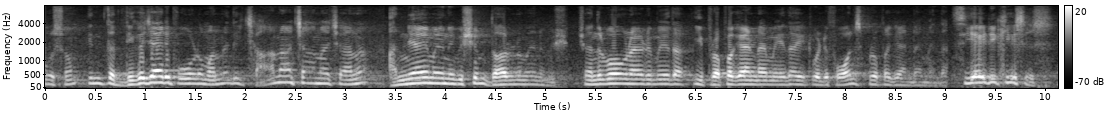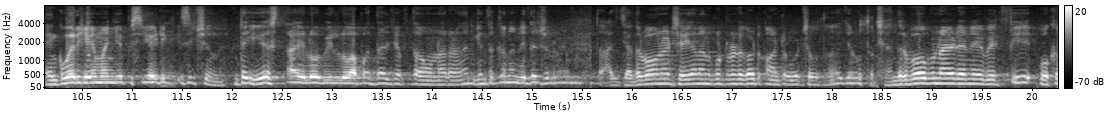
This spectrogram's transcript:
కోసం ఇంత దిగజారిపోవడం అన్నది చాలా చాలా చాలా అన్యాయమైన విషయం దారుణమైన విషయం. చంద్రబాబు నాయుడు మీద ఈ ప్రొపగాండా మీద ఇటువంటి ఫాల్స్ ప్రొపగాండా మీద సిఐడి కేసెస్ ఎంక్వైరీ చేయమని చెప్పి సిఐడి కేసు ఇచ్చింది. అంటే ఏ స్థాయిలో వీళ్ళు అబద్ధాలు చెప్తా ఉన్నారు దానికి ఇంతకన్నా నిదర్శనం అది చంద్రబాబు నాయుడు చేయాలనుకుంటున్నాడు కాబట్టి కాంట్రవర్సీ అవుతుంది జరుగుతుంది. చంద్రబాబు నాయుడు అనే వ్యక్తి ఒక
